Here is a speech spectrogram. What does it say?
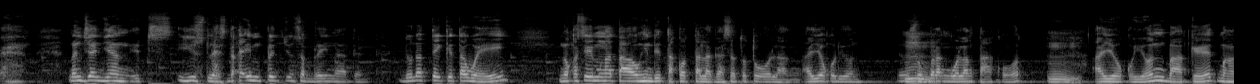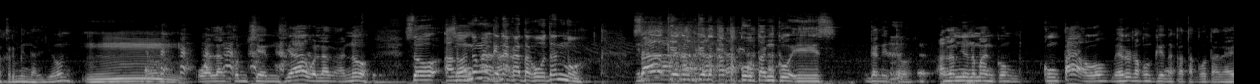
nandyan yan, it's useless. Naka-imprint yun sa brain natin. Do not take it away. No, kasi yung mga taong hindi takot talaga, sa totoo lang, ayoko yun. Yung sobrang walang takot, ayoko yun. Bakit? Mga kriminal yun. Mm. Walang konsensya, walang ano. So, ang, So, ano nga kinakatakutan mo? sa akin, ang kinakatakutan ko is ganito. Alam nyo naman, kung, kung tao, meron akong kinakatakutan. I,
